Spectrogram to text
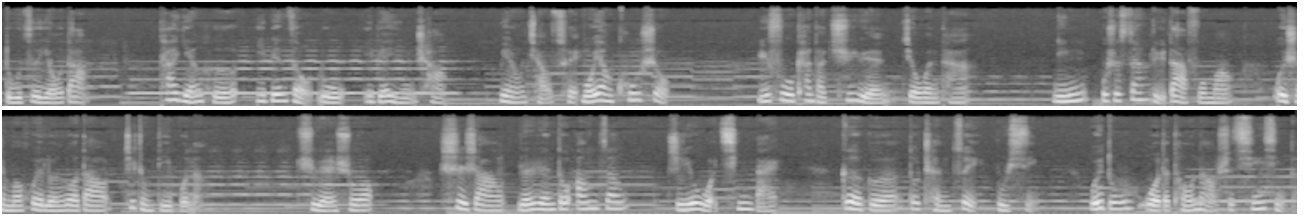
独自游荡。他沿河一边走路一边吟唱。面容憔悴，模样枯瘦。渔父看到屈原，就问他：“您不是三闾大夫吗？为什么会沦落到这种地步呢？”屈原说：“世上人人都肮脏，只有我清白，个个都沉醉不醒，唯独我的头脑是清醒的，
